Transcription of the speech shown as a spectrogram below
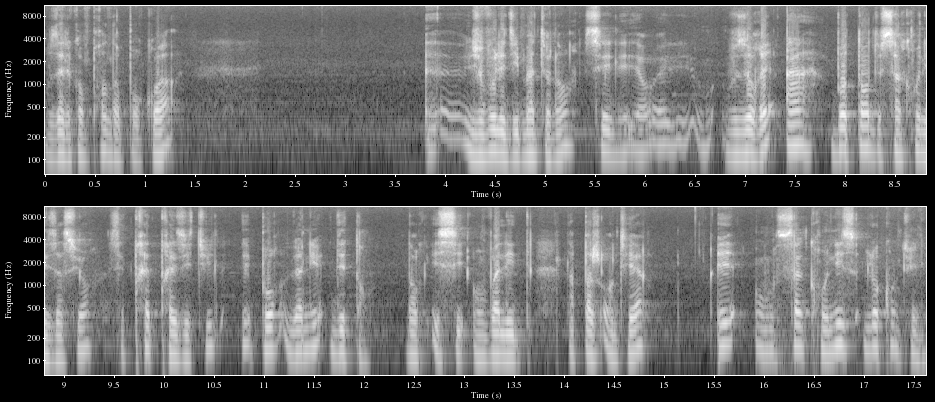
Vous allez comprendre pourquoi. Euh, je vous le dis maintenant, vous aurez un bouton de synchronisation. C'est très très utile et pour gagner des temps. Donc ici, on valide la page entière et on synchronise le contenu.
